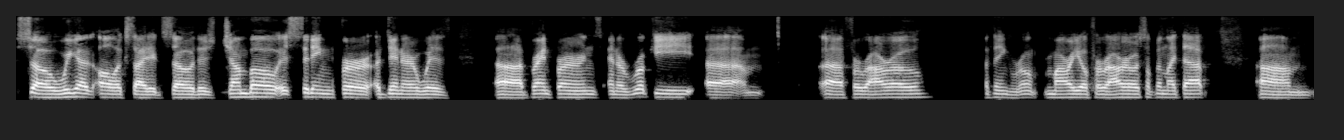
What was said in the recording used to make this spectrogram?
so we got all excited. So there's Jumbo is sitting for a dinner with uh, Brent Burns and a rookie um, uh, Ferraro, I think Mario Ferraro, or something like that. Um,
